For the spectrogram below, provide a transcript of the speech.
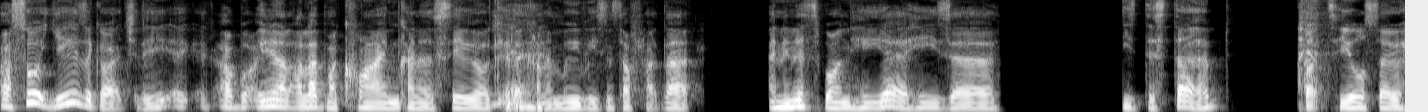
I saw it years ago, actually. I, I- you know, I love my crime kind of serial killer Yeah. kind of movies and stuff like that. And in this one, he yeah, he's uh, he's disturbed, but he also,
